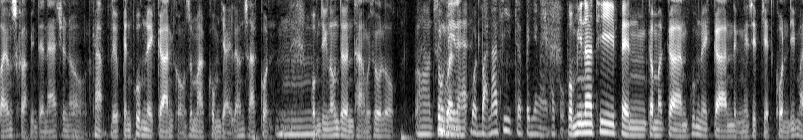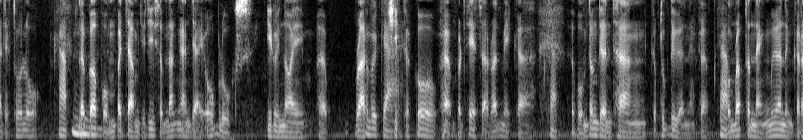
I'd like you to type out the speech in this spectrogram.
Lions Club International ครับหรือเป็นผู้อำนวยการของสมาคมใหญ่และสากล ผมจึงต้องเดินทางไปทั่วโลกอ๋อตรงนี้นะฮะบทบาทหน้าที่จะเป็นยังไงครับผมผมมีหน้าที่เป็นกรรมการผู้อำนวยการหนึ่งใน 17 คนที่มาจากทั่วโลกครับแล้วก็ผมประจำอยู่ที่สำนักงานใหญ่โอบลูกส์ อิลลินอยส์รัฐอเมริกาชิคาโกครับประเทศสหรัฐอเมริกาครับเอ่อผมต้องเดินทางเกือบทุกเดือนนะครับครับ ผมรับตำแหน่งเมื่อ 1 กร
